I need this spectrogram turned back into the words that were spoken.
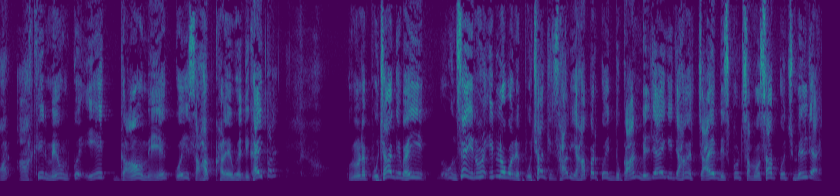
और आखिर में उनको एक गाँव में कोई साहब खड़े हुए दिखाई पड़े। उन्होंने पूछा कि भाई, उनसे इन्होंने इन लोगों ने पूछा कि साहब, यहाँ पर कोई दुकान मिल जाएगी जहाँ चाय, बिस्कुट, समोसा कुछ मिल जाए?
